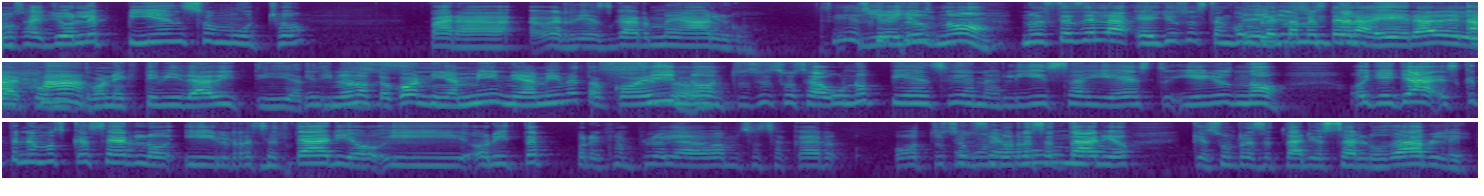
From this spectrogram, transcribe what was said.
O sea, yo le pienso mucho para arriesgarme a algo. Sí, es y ellos no. No estás en la, ellos están completamente en la era de la conectividad y, a ti no nos tocó, ni a mí, ni a mí me tocó eso. Sí, no, entonces, o sea, uno piensa y analiza y esto, y ellos no. Oye, ya, es que tenemos que hacerlo, y el recetario, y ahorita, por ejemplo, ya vamos a sacar otro segundo, recetario, que es un recetario saludable.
